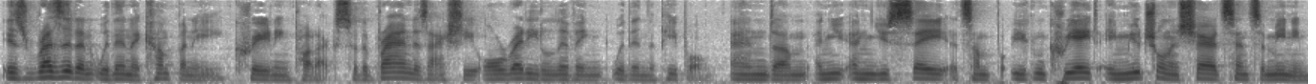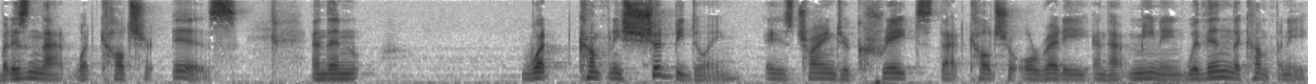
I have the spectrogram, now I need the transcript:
is resident within a company creating products. So the brand is actually already living within the people. And, um, and, you, and you say at some point, you can create a mutual and shared sense of meaning, but isn't that what culture is? And then what companies should be doing is trying to create that culture already and that meaning within the company,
